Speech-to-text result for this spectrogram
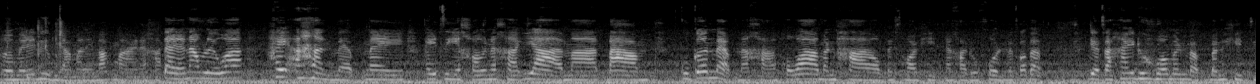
เออไม่ได้ดื่มด่ำอะไรมากมายนะคะ แต่แนะนำเลยว่าให้อ่านแบบใน IG เขานะคะ อย่ามาตาม Google Map นะคะ เพราะว่ามันพาเราไปซอยผิดนะคะ ทุกคนแล้วก็แบบเดี๋ยวจะให้ดูว่ามันแบบมันผิดจ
